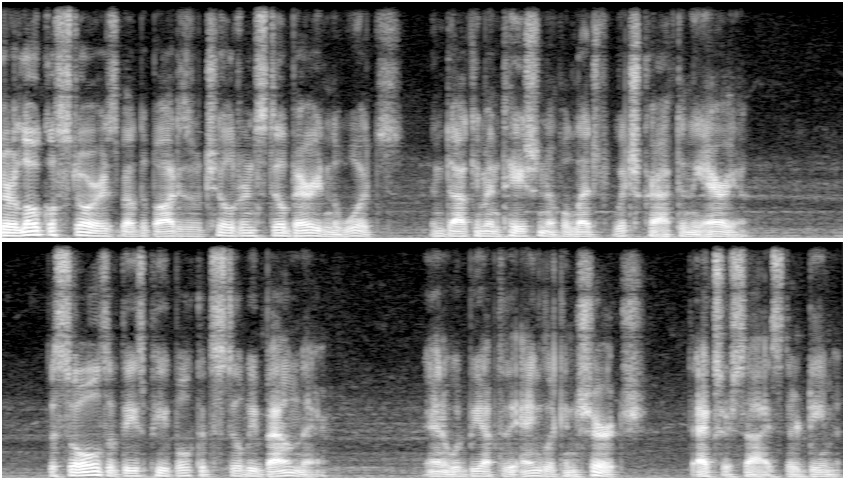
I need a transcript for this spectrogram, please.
There are local stories about the bodies of children still buried in the woods, and documentation of alleged witchcraft in the area. The souls of these people could still be bound there, and it would be up to the Anglican Church to exorcise their demon.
